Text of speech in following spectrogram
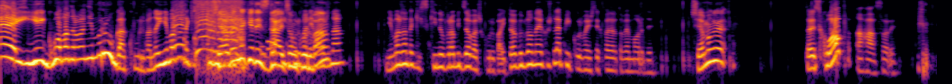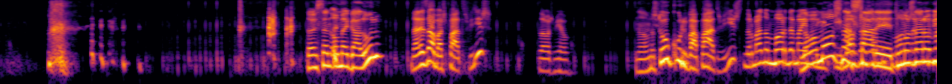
Ej, jej głowa normalnie mruga, kurwa. No i nie można takich skinów... Czy ja będę kiedyś Takich, zdrajcą, Nie kurwa? można, nie można takich skinów robić, zobacz, kurwa. I to wygląda jakoś lepiej, kurwa, niż te kwadratowe mordy. Czy ja mogę... To jest chłop? Aha, sorry. To jest ten Omega Lul? No ale zobacz, patrz, widzisz? Zobacz, miał. No, No tu, kurwa, patrz, widzisz? Normalną mordę ma No bo i- i można, stary, zrobić- tu można kurwa, robić,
